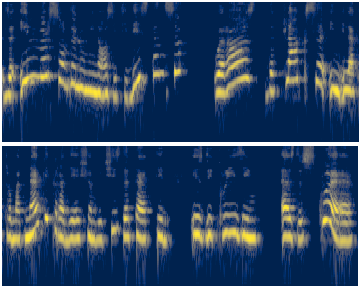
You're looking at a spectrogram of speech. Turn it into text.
the inverse of the luminosity distance, whereas the flux in electromagnetic radiation, which is detected, is decreasing as the square,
